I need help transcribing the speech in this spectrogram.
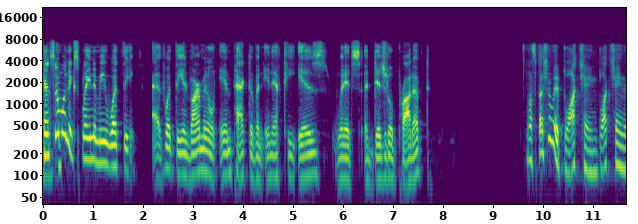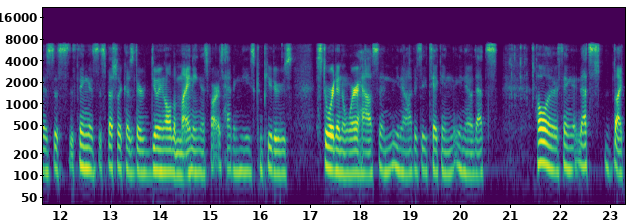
Can someone explain to me what the uh, what the environmental impact of an NFT is when it's a digital product? Well, especially with blockchain. Blockchain is this thing is especially because they're doing all the mining as far as having these computers stored in a warehouse, and you know, obviously taking you know that's whole other thing. That's like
